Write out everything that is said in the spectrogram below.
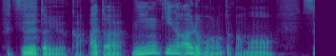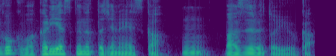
普通というか、あとは人気のあるものとかもすごくわかりやすくなったじゃないですか。うん。バズるというか。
